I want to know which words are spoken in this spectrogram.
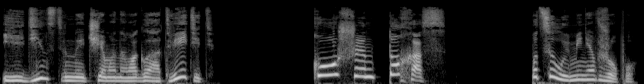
И единственное, чем она могла ответить «Кушен тохас!» «Поцелуй меня в жопу».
